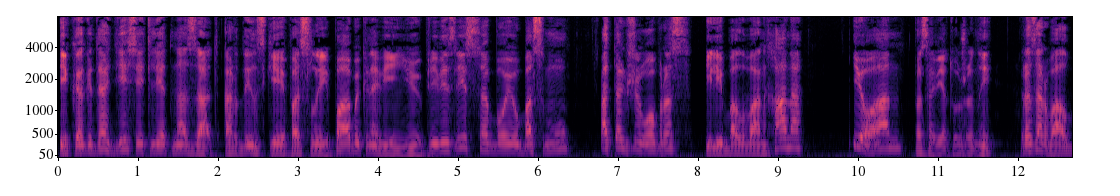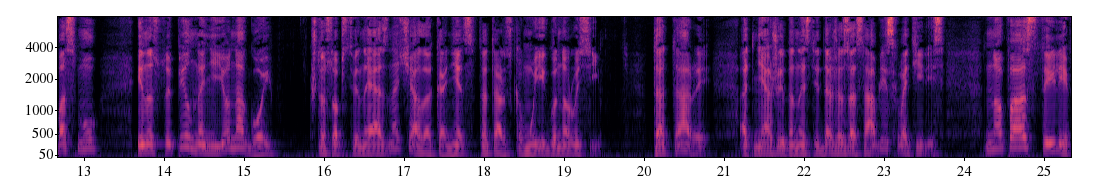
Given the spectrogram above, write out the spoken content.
И когда десять лет назад ордынские послы по обыкновению привезли с собою басму, а также образ или болван хана – Иоанн, по совету жены, разорвал басму и наступил на нее ногой, что, собственно, и означало конец татарскому игу на Руси. Татары от неожиданности даже за сабли схватились, но поостыли.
